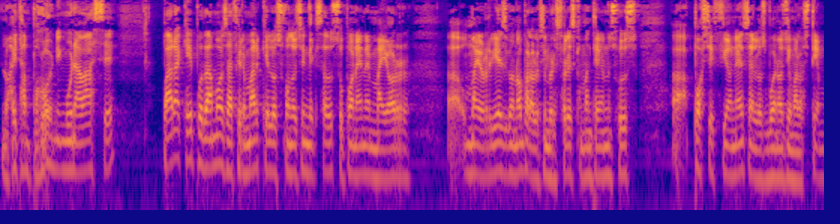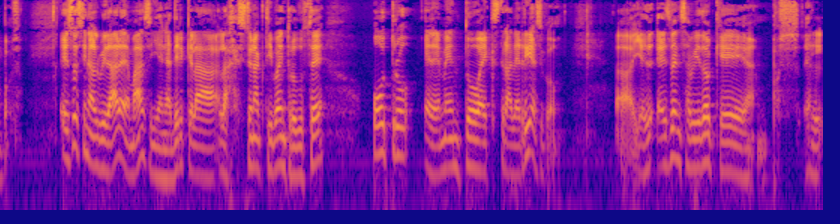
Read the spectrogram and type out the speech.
no hay tampoco ninguna base para que podamos afirmar que los fondos indexados suponen mayor, ah, un mayor riesgo ¿no? para los inversores que mantienen sus ah, posiciones en los buenos y malos tiempos. Eso sin olvidar, además, y añadir que la, gestión activa introduce otro elemento extra de riesgo. Ah, es, bien sabido que pues, el,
